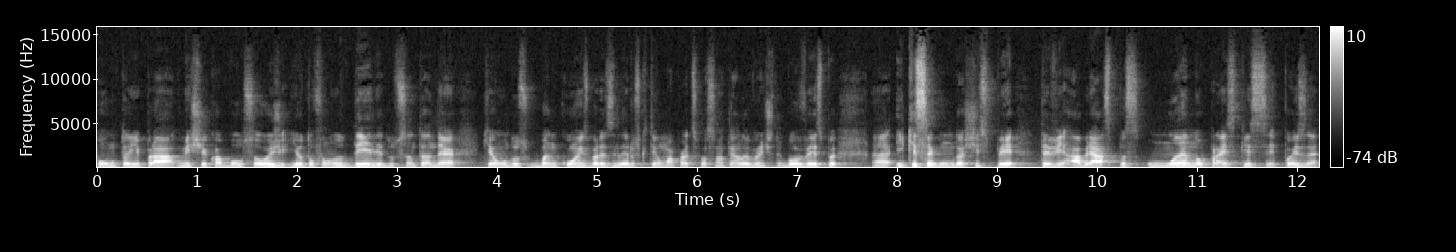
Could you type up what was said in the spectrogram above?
ponto aí para mexer com a bolsa hoje. E eu estou falando dele, do Santander, que é um dos bancões brasileiros que tem uma participação até relevante no Ibovespa uh, e que, segundo a XP, teve, abre aspas, um ano para esquecer. Pois é,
